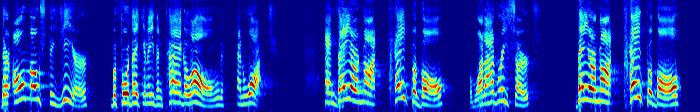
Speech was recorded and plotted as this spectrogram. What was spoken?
They're almost a year before they can even tag along and watch. And they are not capable, from what I've researched, they are not capable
